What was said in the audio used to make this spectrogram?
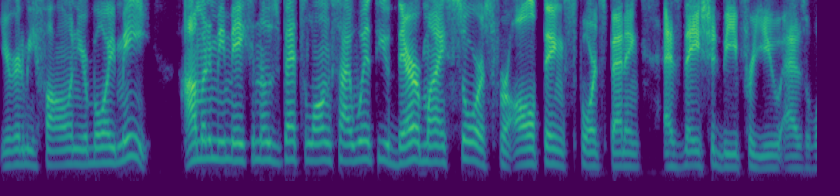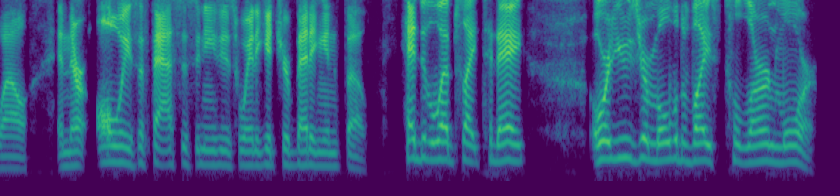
you're going to be following your boy me. I'm going to be making those bets alongside with you. They're my source for all things sports betting, as they should be for you as well. And they're always the fastest and easiest way to get your betting info. Head to the website today or use your mobile device to learn more.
